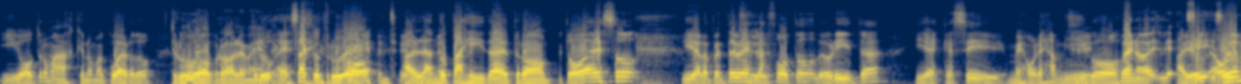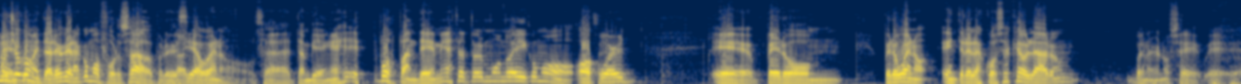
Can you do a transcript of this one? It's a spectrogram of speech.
y otro más que no me acuerdo. Trudeau, probablemente. Exacto, Trudeau, hablando pajita de Trump, todo eso. Y de repente ves Sí. las fotos de ahorita y es que sí, mejores Sí. amigos. Bueno, Hay sí, muchos comentarios que eran como forzados, pero yo decía, bueno, o sea, también es, es post pandemia, está todo el mundo ahí como awkward. Eh, pero, pero bueno, entre las cosas que hablaron, bueno, yo no sé, eh,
